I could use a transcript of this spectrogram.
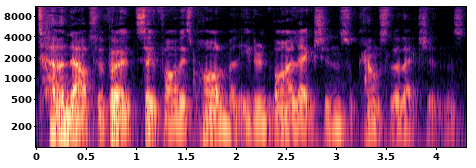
turned out to vote so far this Parliament, either in by elections or council elections,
